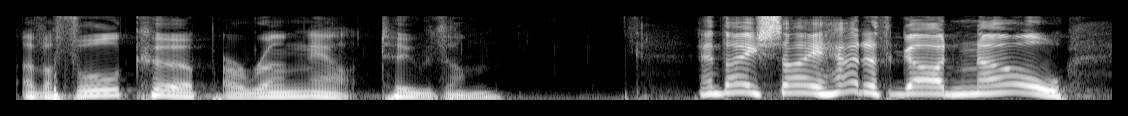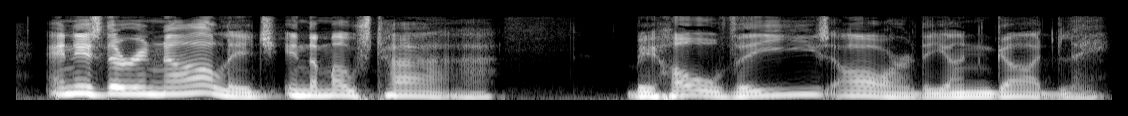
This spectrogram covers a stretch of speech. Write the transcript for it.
of a full cup are wrung out to them. And they say, How doth God know? And is there a knowledge in the Most High? Behold, these are the ungodly.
